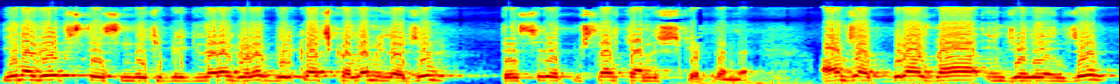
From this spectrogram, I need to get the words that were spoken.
Yine web sitesindeki bilgilere göre birkaç kalem ilacı tescil etmişler kendi şirketlerine. Ancak biraz daha inceleyince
